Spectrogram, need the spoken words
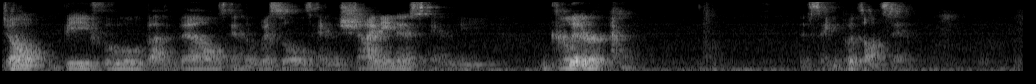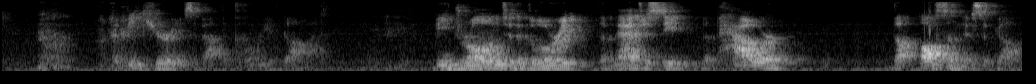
Don't be fooled by the bells and the whistles and the shininess and the glitter that Satan puts on sin. But be curious about the glory of God. Be drawn to the glory, the majesty, the power, the awesomeness of God.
